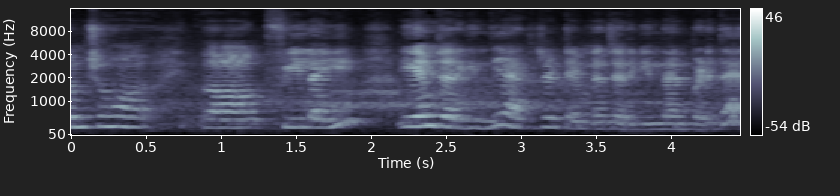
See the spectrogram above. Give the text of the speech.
కొంచెం ఫీల్ అయ్యి ఏం జరిగింది? యాక్సిడెంట్ ఏమైనా జరిగింది అని పెడితే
